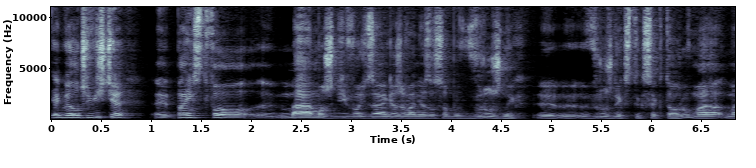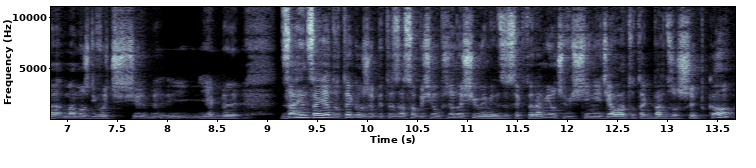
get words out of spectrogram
jakby oczywiście państwo e, ma możliwość zaangażowania zasobów w różnych, e, w różnych z tych sektorów, ma, ma, ma możliwość jakby zachęcania do tego, żeby te zasoby się przenosiły między sektorami. Oczywiście nie działa to tak bardzo szybko.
